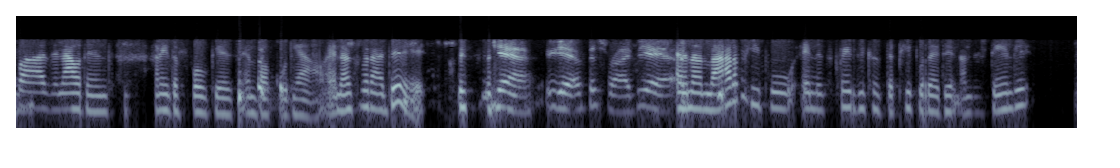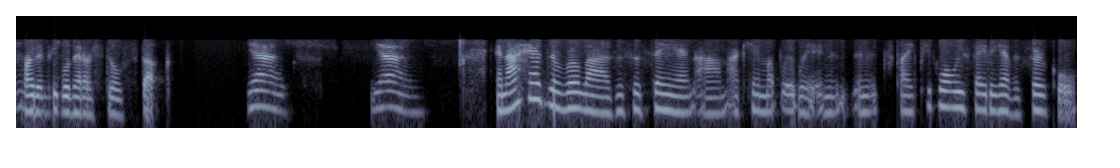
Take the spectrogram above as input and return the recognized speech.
fries and outings. I need to focus and buckle down. And that's what I did. yeah, yeah, fish fries, yeah. And a lot of people, and it's crazy because the people that didn't understand it mm-hmm. are the people that are still stuck. Yes, yes. And I had to realize it's a saying um I came up with, it, and, and it's like people always say they have a circle,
